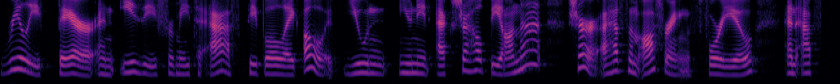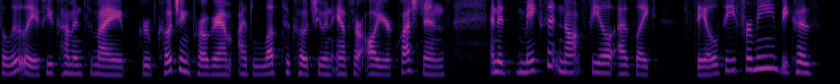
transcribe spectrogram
really fair and easy for me to ask people like, "Oh, you you need extra help beyond that? Sure, I have some offerings for you." And absolutely, if you come into my group coaching program, I'd love to coach you and answer all your questions. And it makes it not feel as like salesy for me because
